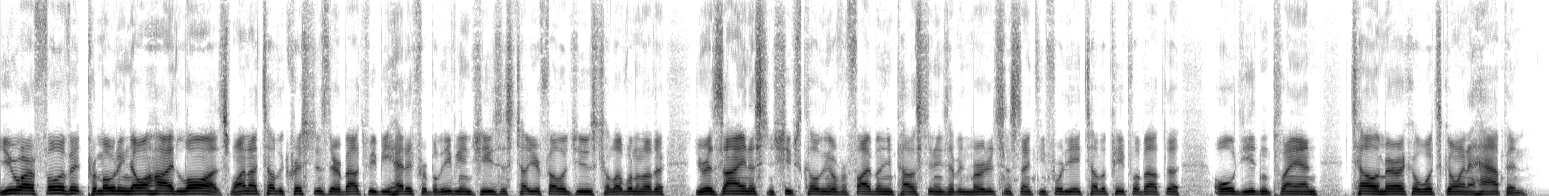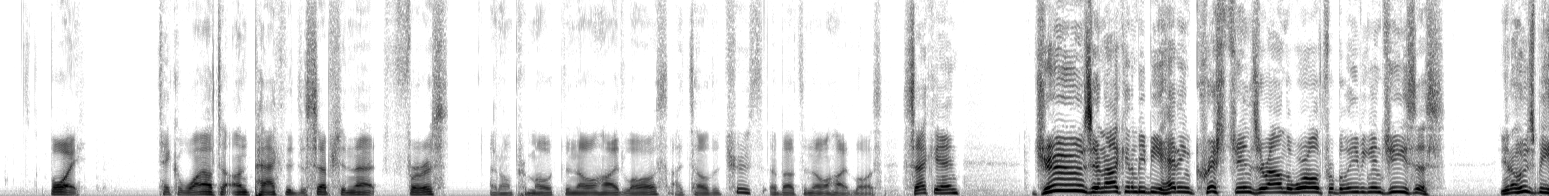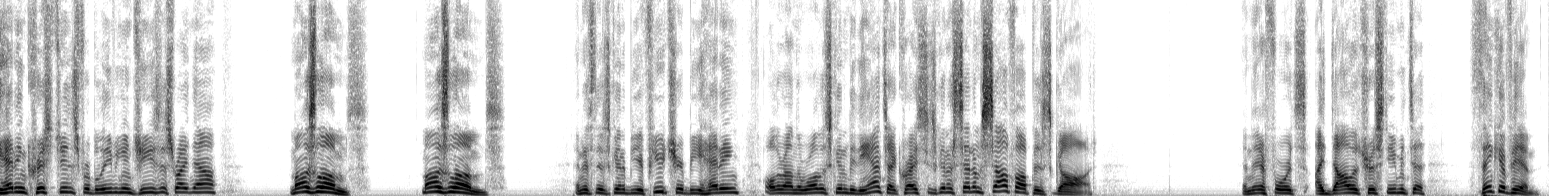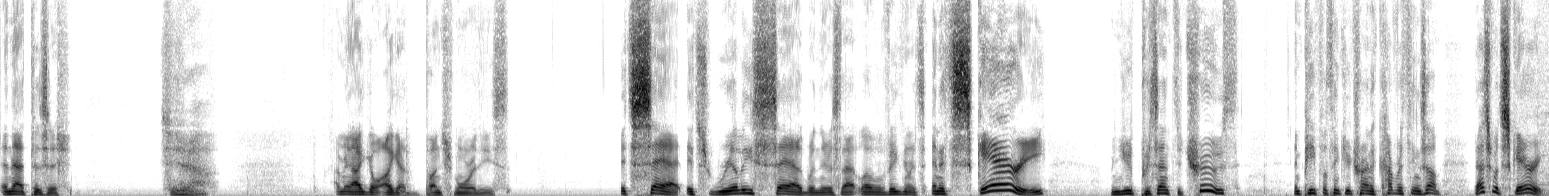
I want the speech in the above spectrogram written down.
You are full of it promoting Noahide laws. Why not tell the Christians they're about to be beheaded for believing in Jesus? Tell your fellow Jews to love one another. You're a Zionist in sheep's clothing. Over 5 million Palestinians have been murdered since 1948. Tell the people about the Oded Yinon plan. Tell America what's going to happen. Boy, take a while to unpack the deception that first, I don't promote the Noahide laws. I tell the truth about the Noahide laws. Second, Jews are not going to be beheading Christians around the world for believing in Jesus. You know who's beheading Christians for believing in Jesus right now? Muslims. Muslims. And if there's going to be a future beheading all around the world, it's going to be the Antichrist who's going to set himself up as God. And therefore, it's idolatrous even to think of him in that position. Yeah. I mean, I go, I got a bunch more of these it's sad. It's really sad when there's that level of ignorance. And it's scary when you present the truth and people think you're trying to cover things up. That's what's scary.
